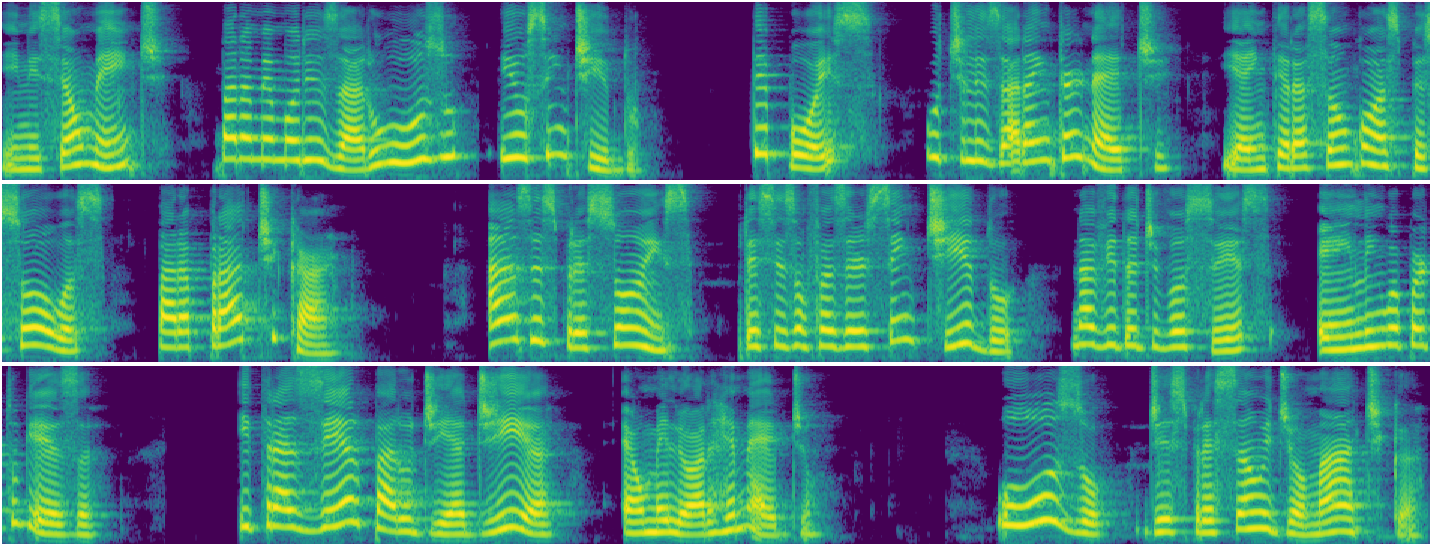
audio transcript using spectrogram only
inicialmente para memorizar o uso e o sentido. Depois, utilizar a internet e a interação com as pessoas para praticar. As expressões precisam fazer sentido na vida de vocês em língua portuguesa. E trazer para o dia a dia é o melhor remédio. O uso de expressão idiomática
